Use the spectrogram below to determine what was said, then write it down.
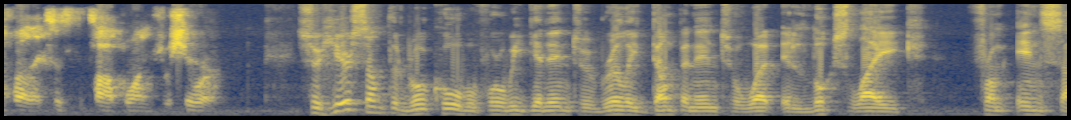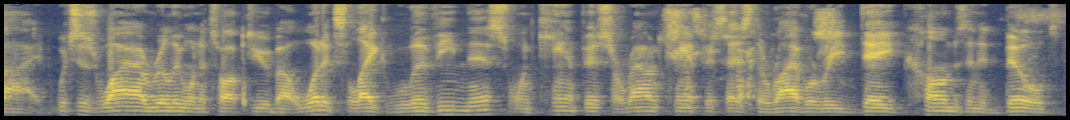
athletics, it's the top one for sure. So here's something real cool before we get into really dumping into what it looks like from inside, which is why I really want to talk to you about what it's like living this on campus, around campus as the rivalry day comes and it builds.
